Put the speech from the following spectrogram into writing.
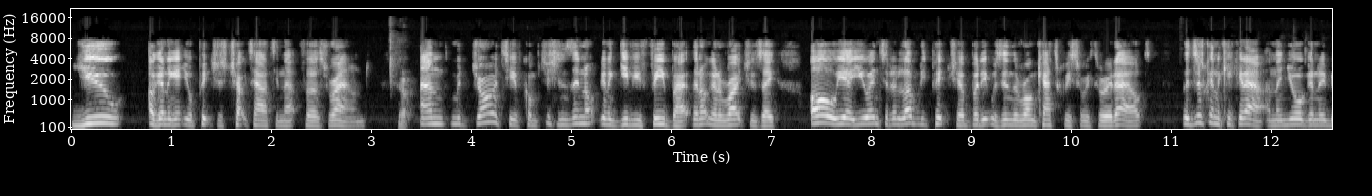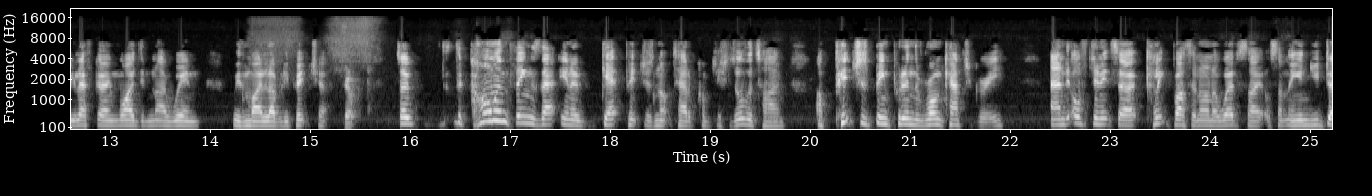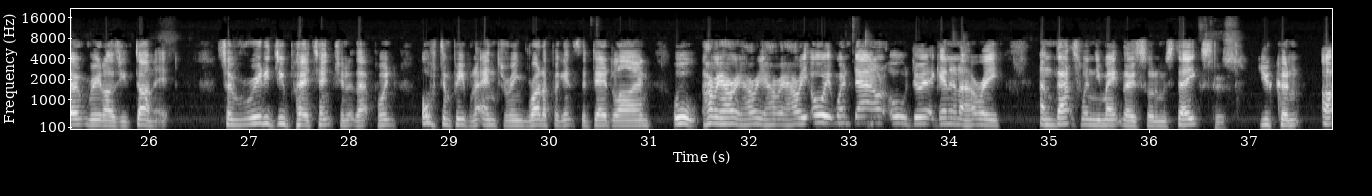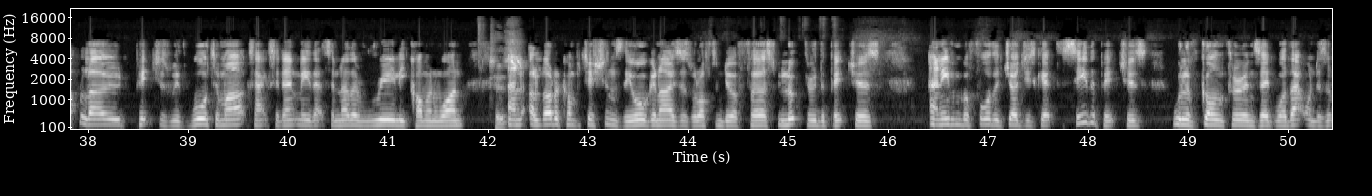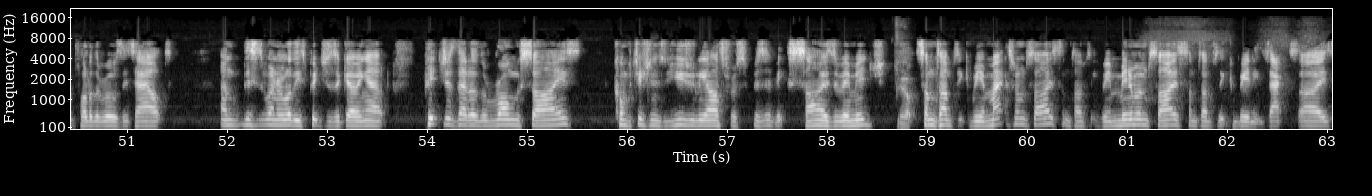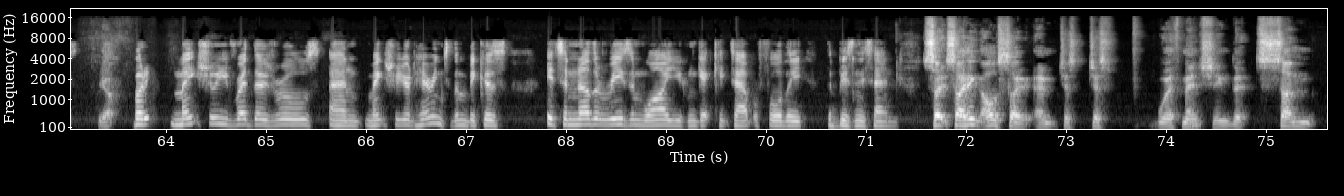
you are going to get your pictures chucked out in that first round. Yep. And majority of competitions, they're not going to give you feedback. They're not going to write you and say, "Oh, yeah, you entered a lovely picture, but it was in the wrong category, so we threw it out." They're just going to kick it out, and then you're going to be left going, "Why didn't I win with my lovely picture?" Yep. So the common things that you know get pictures knocked out of competitions all the time are pictures being put in the wrong category, and often it's a click button on a website or something, and you don't realize you've done it. So really do pay attention at that point. Often people are entering right up against the deadline. Oh, hurry, hurry, hurry, hurry, hurry. Oh, it went down. Oh, do it again in a hurry. And that's when you make those sort of mistakes. Is. You can upload pictures with watermarks accidentally. That's another really common one. And a lot of competitions, the organizers will often do a first look through the pictures. And even before the judges get to see the pictures, will have gone through and said, well, that one doesn't follow the rules, it's out. And this is when a lot of these pictures are going out. Pictures that are the wrong size. Competitions usually ask for a specific size of image. Yep. Sometimes it can be a maximum size, sometimes it can be a minimum size, sometimes it can be an exact size. Yep. But make sure you've read those rules and make sure you're adhering to them because it's another reason why you can get kicked out before the, the business end. So, so I think also um, just just worth mentioning that some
